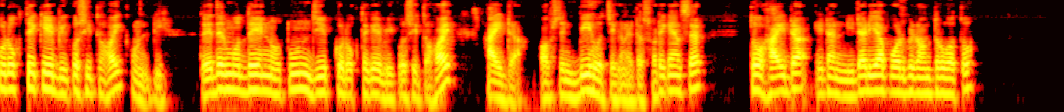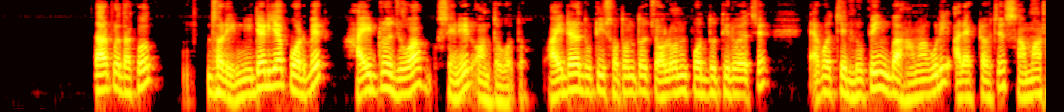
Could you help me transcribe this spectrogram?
কোরক থেকে বিকশিত হয় কোনটি? তো এদের মধ্যে নতুন জীব কোরক থেকে বিকশিত হয় হাইড্রা। অপশন বি হচ্ছে এখানে এটা সঠিক অ্যান্সার তো হাইড্রা, এটা নিডারিয়া পর্বের অন্তর্গত। তারপর দেখো সরি নিডারিয়া পর্বের হাইড্রোজোয়া শ্রেণির অন্তর্গত। হাইড্রা দুটি স্বতন্ত্র চলন পদ্ধতি রয়েছে, এক হচ্ছে লুপিং বা হামাগুড়ি, আর একটা হচ্ছে সামার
